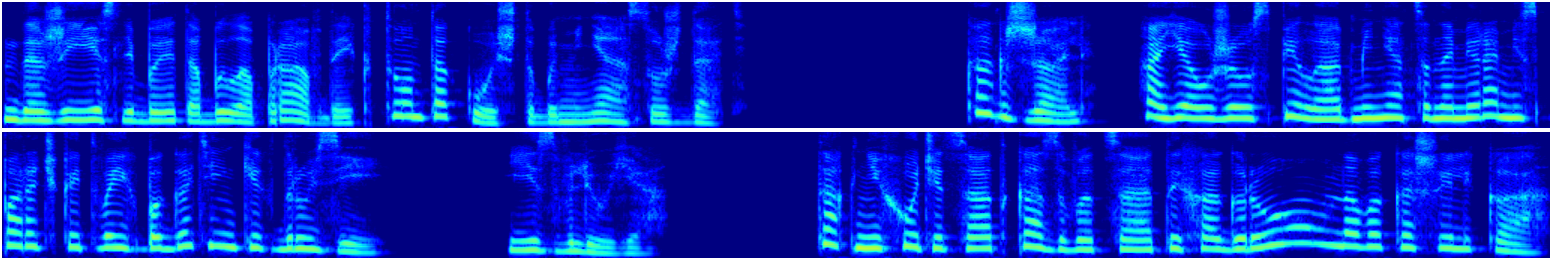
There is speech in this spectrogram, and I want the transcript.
Даже если бы это было правдой, кто он такой, чтобы меня осуждать? Как жаль, а я уже успела обменяться номерами с парочкой твоих богатеньких друзей. Язвлю я. Так не хочется отказываться от их огромного кошелька.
